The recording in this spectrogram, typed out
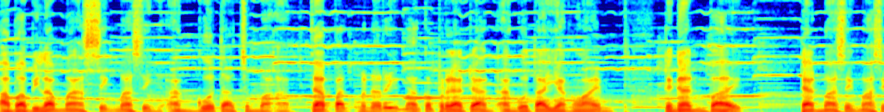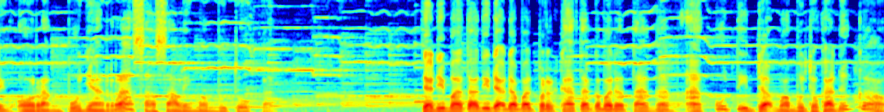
apabila masing-masing anggota jemaat dapat menerima keberadaan anggota yang lain dengan baik dan masing-masing orang punya rasa saling membutuhkan. Jadi mata tidak dapat berkata kepada tangan, aku tidak membutuhkan engkau.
